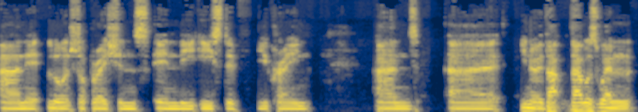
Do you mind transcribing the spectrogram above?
and it launched operations in the east of Ukraine, and uh, you know that that was when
